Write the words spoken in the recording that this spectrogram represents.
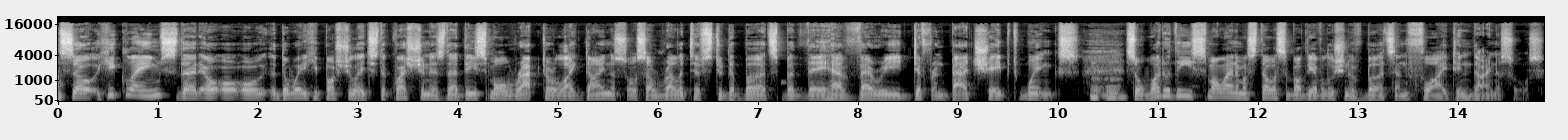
So he claims that, or, or, or, the way he postulates the question is that these small raptor-like dinosaurs are relatives to the birds, but they have very different bat-shaped wings. Mm-hmm. So what do these small animals tell us about the evolution of birds and flight in dinosaurs?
